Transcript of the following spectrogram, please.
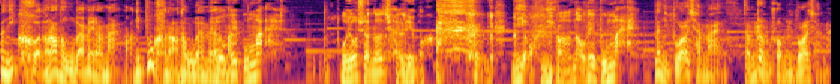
那你可能让他五百美元买吗？你不可能让他五百美元买。我可以不卖，我有选择的权利吗？你有，你有啊？那我可以不卖。那你多少钱卖呢？咱们这么说吧，你多少钱卖？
